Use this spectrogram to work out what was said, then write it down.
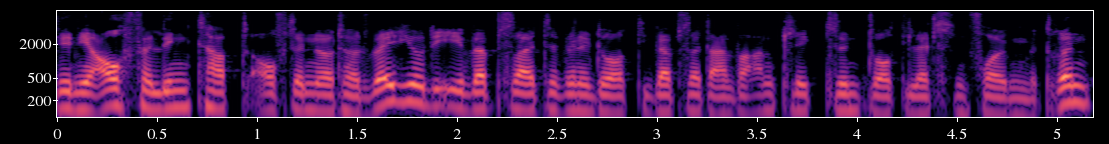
den ihr auch verlinkt habt auf der nerdherdradio.de Webseite. Wenn ihr dort die Webseite einfach anklickt, sind dort die letzten Folgen mit drin.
